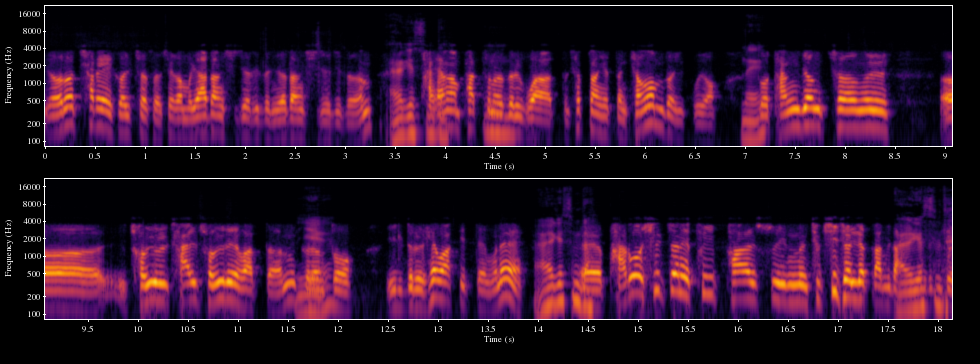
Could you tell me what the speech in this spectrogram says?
여러 차례에 걸쳐서 제가 뭐 야당 시절이든 여당 시절이든 알겠습니다. 다양한 파트너들과 또 협상했던 경험도 있고요. 네, 또 당정청을 어, 조율 잘 조율해 왔던 그런 예. 또 일들을 해왔기 때문에 알겠습니다. 에, 바로 실전에 투입할 수 있는 즉시 전력감이다. 알겠습니다.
